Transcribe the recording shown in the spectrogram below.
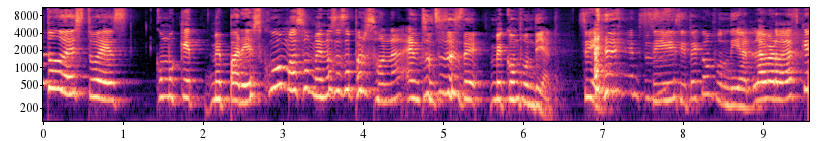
de todo esto es como que me parezco más o menos a esa persona, entonces este, me confundían. Sí, Entonces- sí, sí te confundían. La verdad es que,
